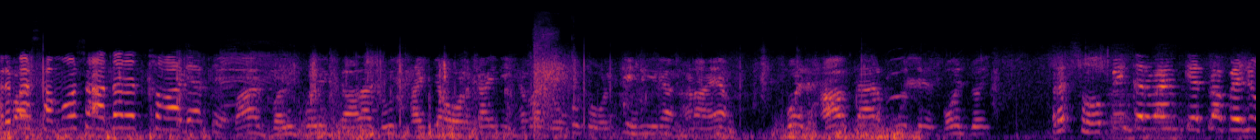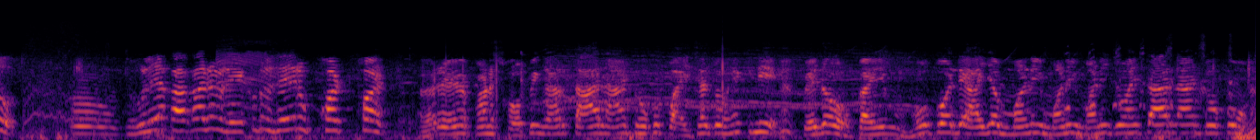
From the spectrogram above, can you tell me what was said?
અરે બા સમોસા આધાર જ ખવા દે છે બાર બળી બળી ગાળા દૂધ ખાઈ ગયા ઓળખાય નહીં હવે લોકો તો ઓળખી નહીં રહ્યા ઘણા એમ. બોલ હાવ તાર પૂછે બોલ જોઈ. અરે શોપિંગ કરવા એમ કેટલા પેલું ધૂળિયા કાકાનું રેકડું જઈ રહ્યું ફટફટ. અરે પણ શોપિંગ હાર તાર ના ઠોકું. પૈસા જો હે કે નહીં? પેલો કઈ હું બોલે આજે મણી મણી મણી જો હે તાર ના ઠોકું.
